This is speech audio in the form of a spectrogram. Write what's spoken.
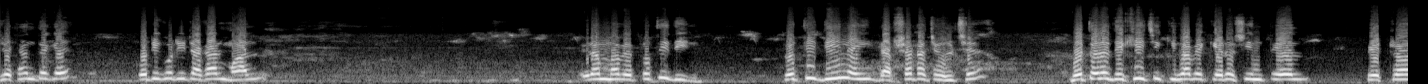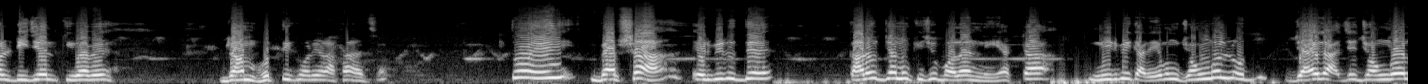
যেখান থেকে কোটি কোটি টাকার মাল এরমভাবে প্রতিদিন প্রতিদিন এই ব্যবসাটা চলছে। ভেতরে দেখিয়েছি কীভাবে কেরোসিন তেল, পেট্রোল, ডিজেল কীভাবে ড্রাম ভর্তি করে রাখা আছে। তো এই ব্যবসা, এর বিরুদ্ধে কারোর যেন কিছু বলার নেই। একটা নির্বিকারে এবং জঙ্গল জায়গা, যে জঙ্গল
